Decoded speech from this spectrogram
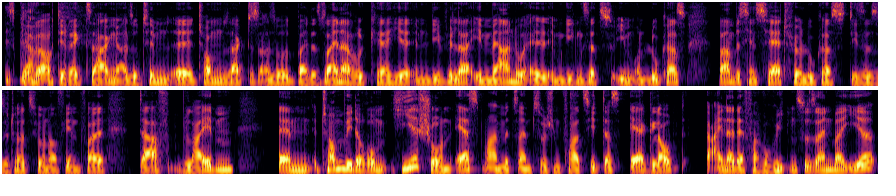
Das können wir auch direkt sagen. Also Tim, äh, Tom sagt es also bei seiner Rückkehr hier in die Villa. Emanuel im Gegensatz zu ihm und Lukas war ein bisschen sad für Lukas, diese Situation auf jeden Fall. Darf bleiben. Ähm, Tom wiederum hier schon erstmal mit seinem Zwischenfazit, dass er glaubt, einer der Favoriten zu sein bei ihr.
